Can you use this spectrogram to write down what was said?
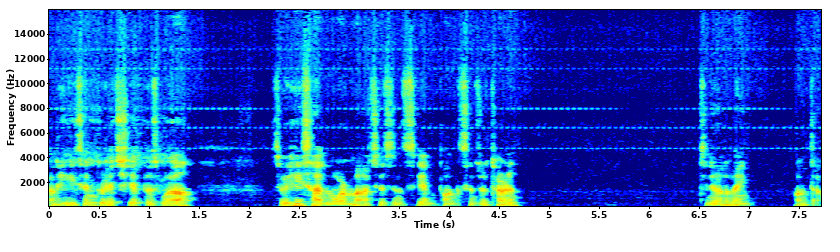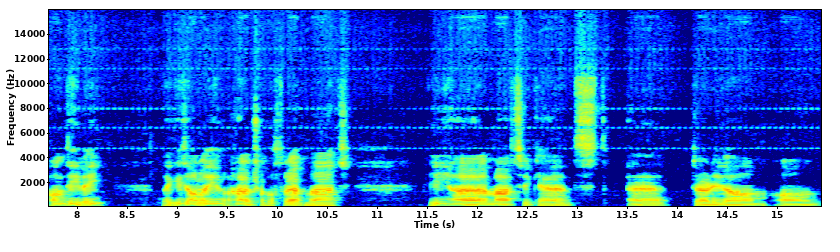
and he's in great shape as well. So he's had more matches than CM Punk since returning. Do you know what I mean? On, on TV. Like he's already had a triple threat match. He had a match against uh, Dirty Dom on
